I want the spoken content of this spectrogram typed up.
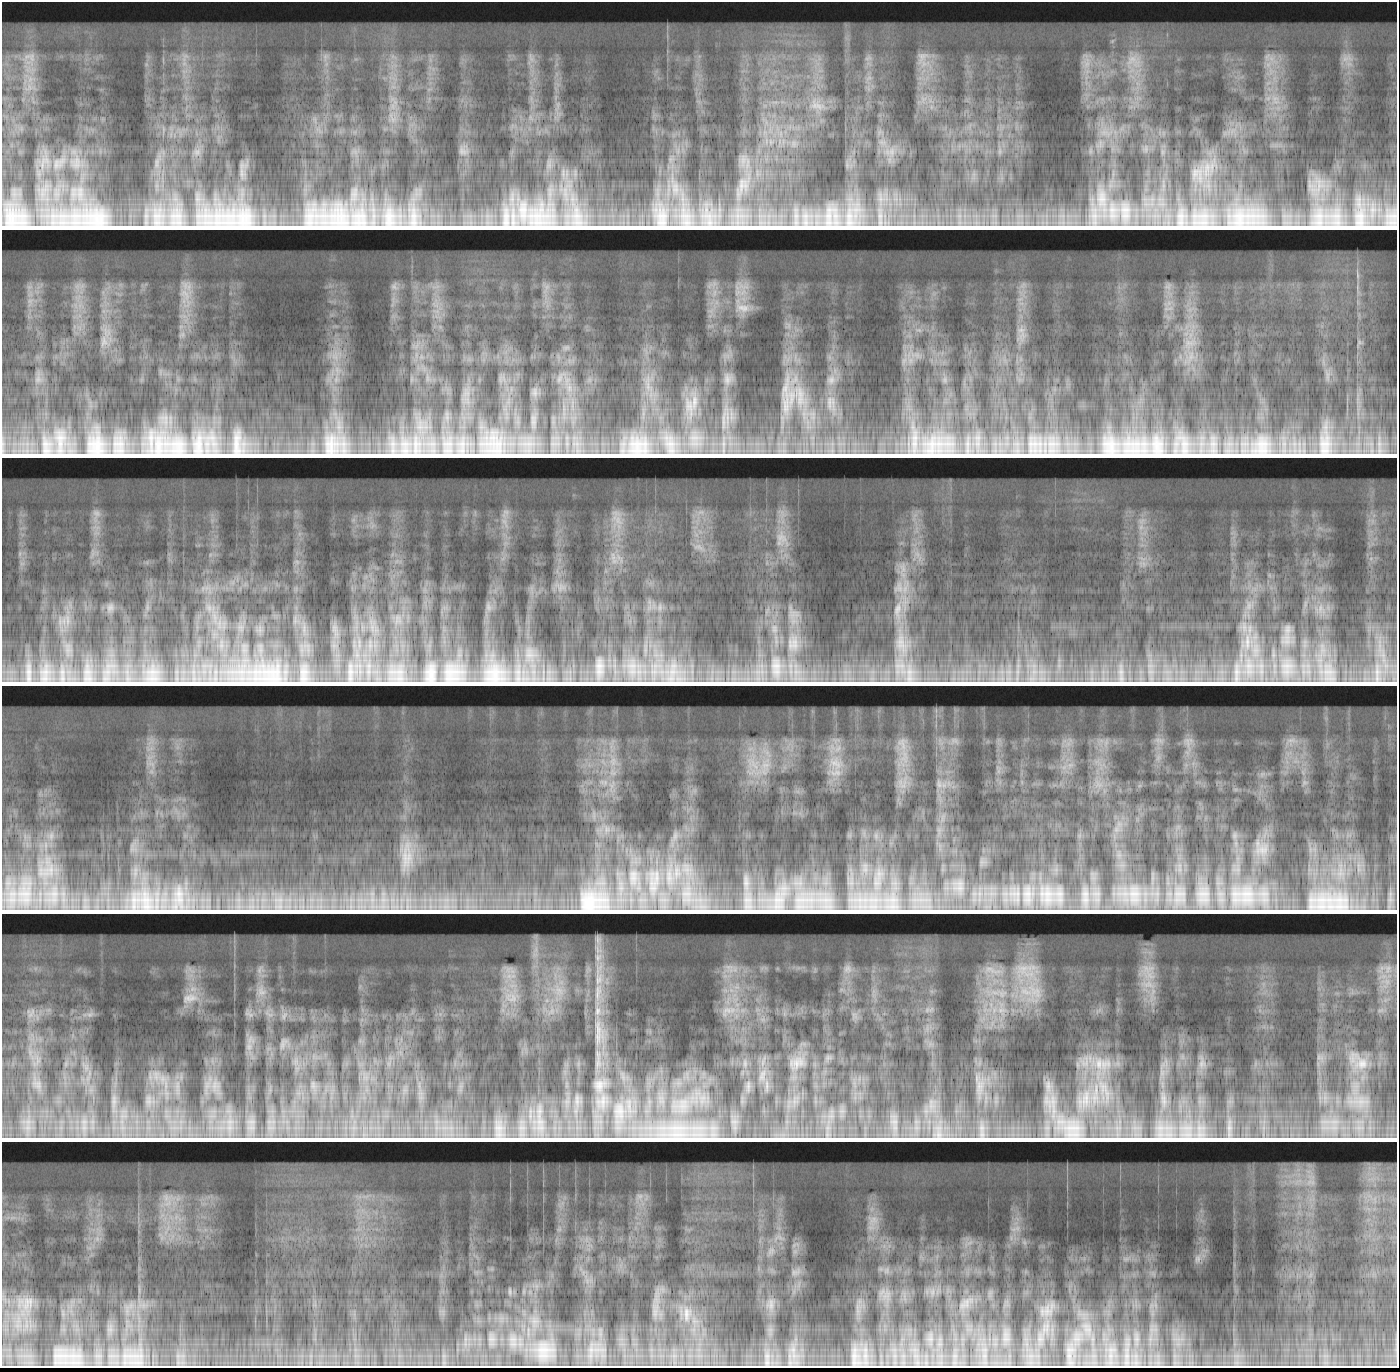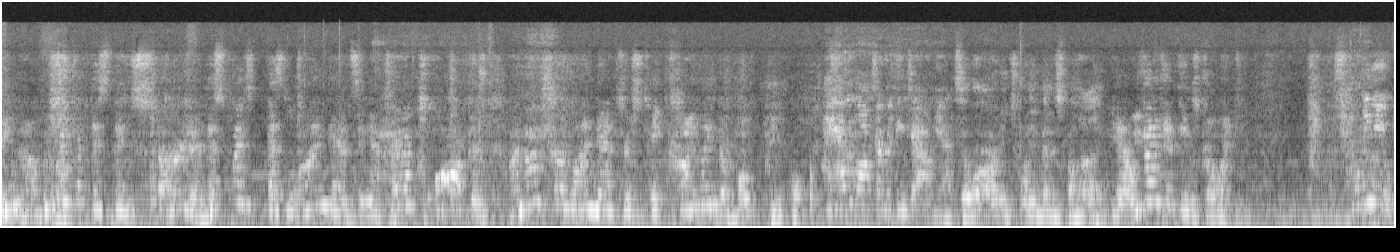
And man, sorry about earlier. It's my eighth straight day of work. I'm usually better with pushy guests. But they're usually much older. And whiter too. Well, she breaks barriers. So they have you setting up the bar and all the food? This company is so cheap, they never send enough people. But hey, at least they pay us a whopping nine bucks an hour. Nine bucks? That's wow. I, hey, you know, I, I actually work with an organization that can help you. Here, take my card. There's a, a link to the And I don't want to join another cult. Oh no no no no! I'm, I'm with Raise the Wage. You deserve better than this. Look us up. Thanks. So, do I give off like a cult leader vibe? I didn't say leader. Ah. You took over a wedding. This is the aimiest thing I've ever seen. I don't want to be doing this. I'm just trying to make this the best day of their dumb lives. Tell me how to help. Now, you to help when we're almost done? Next time, figure out how to help on your own. I'm not going to help you help. You see, she's like a 12 year old when I'm around. Oh, shut up, Eric. I'm like this all the time, idiot. So mad. This is my favorite. I mean, Eric, stop. Come on, she's my boss. I think everyone would understand if you just went home. Trust me, when Sandra and Jerry come out in their western garb, you're all going to look like fools. Dina, we should get this thing started. This place has line dancing at 10 o'clock, and I'm not sure line dancers take kindly to boat people. I haven't locked everything down yet. So we're already 20 minutes behind. Yeah, we gotta get things going. I'm telling you,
